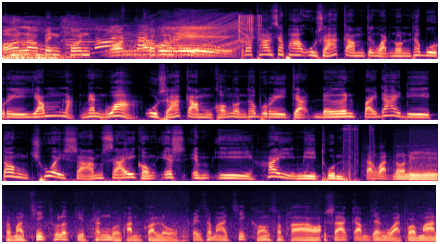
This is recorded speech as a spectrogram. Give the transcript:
เพราะเราเป็นคนนนทบุรี ประธานสภาอุตสาหกรรมจังหวัดนนทบุรีย้ำหนักแน่นว่า อุตสาหกรรมของนนทบุรีจะเดินไปได้ดีต้องช่วย3ไซส์ของ SME ให้มีทุน จังหวัดนนท์มีสมาชิกธุรกิจทั้งหมดพันกว่าโรงเป็นสมาชิกของสภาอุตสาหกรรมจังหวัดประมาณ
